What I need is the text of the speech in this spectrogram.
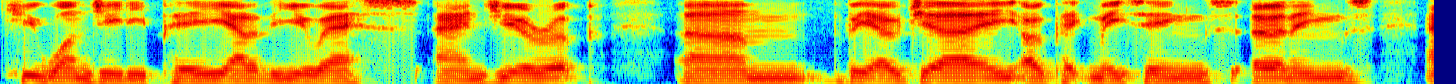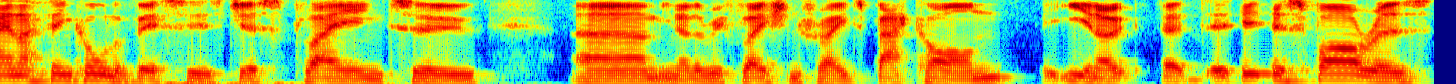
Q1 GDP out of the US and Europe. Um, the BOJ, OPEC meetings, earnings, and I think all of this is just playing to, um, you know, the reflation trades back on. You know, as far as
